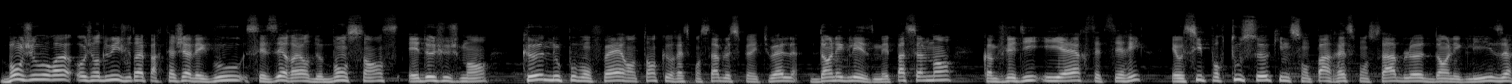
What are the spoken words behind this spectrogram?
Bonjour, aujourd'hui je voudrais partager avec vous ces erreurs de bon sens et de jugement que nous pouvons faire en tant que responsables spirituels dans l'Église. Mais pas seulement, comme je l'ai dit hier, cette série et aussi pour tous ceux qui ne sont pas responsables dans l'Église.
